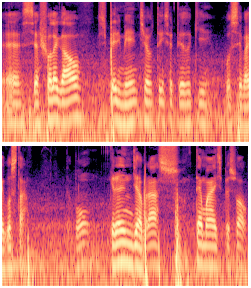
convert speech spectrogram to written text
é, se achou legal, experimente. Eu tenho certeza que você vai gostar. Tá bom? Grande abraço. Até mais, pessoal.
